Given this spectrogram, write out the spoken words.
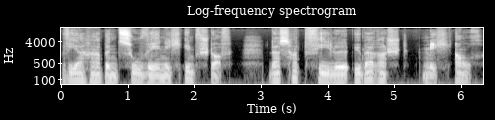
wir haben zu wenig Impfstoff. Das hat viele überrascht, mich auch,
